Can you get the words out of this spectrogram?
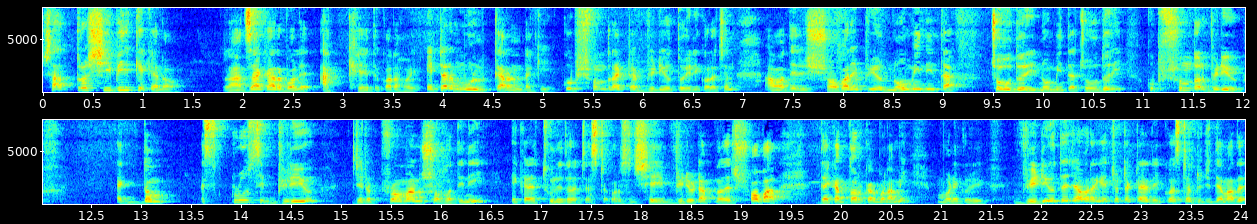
ছাত্র শিবিরকে কেন রাজাকার বলে আখ্যায়িত করা হয়। এটার মূল কারণটা কি? খুব সুন্দর একটা ভিডিও তৈরি করেছেন আমাদের সবারই প্রিয় নমিনিতা চৌধুরী, নমিতা চৌধুরী। খুব সুন্দর ভিডিও একদম এক্সক্লুসিভ ভিডিও যেটা প্রমাণসহ তিনি এখানে তুলে ধরার চেষ্টা করেছেন। সেই ভিডিওটা আপনাদের সবার দেখার দরকার বলে আমি মনে করি। ভিডিওতে যাওয়ার আগে ছোট্ট একটা রিকোয়েস্ট আপনি যদি আমাদের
